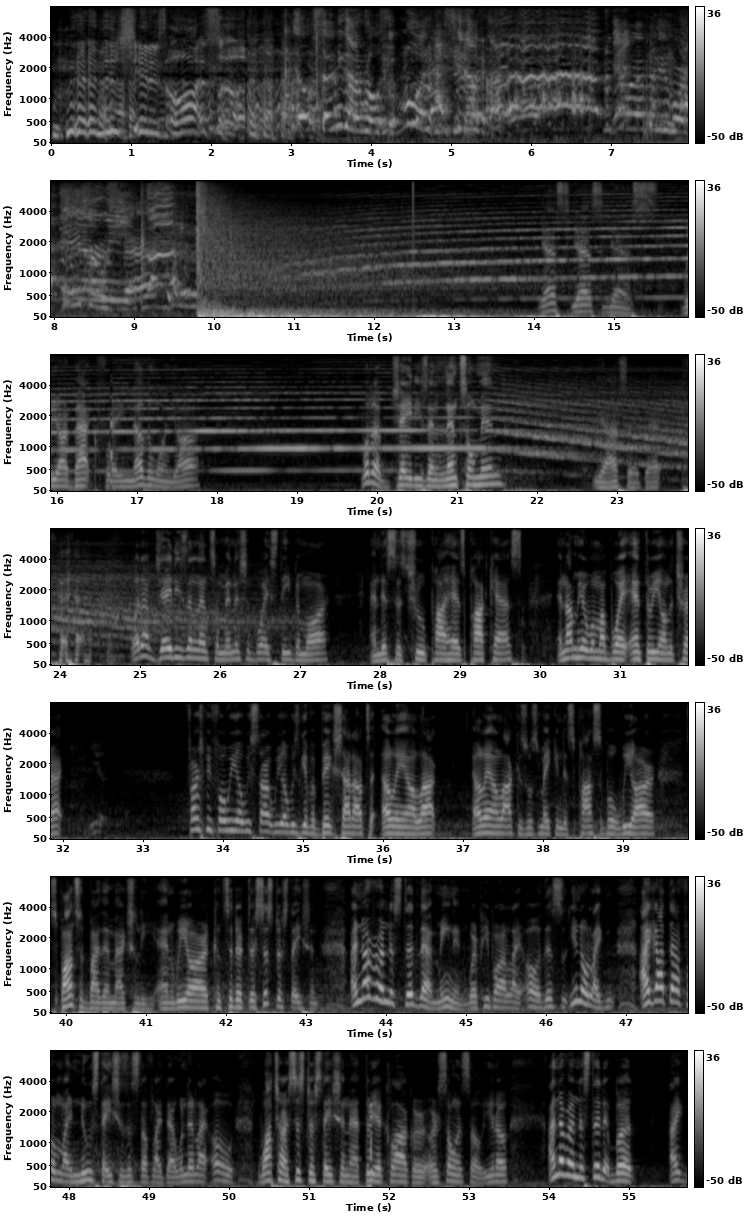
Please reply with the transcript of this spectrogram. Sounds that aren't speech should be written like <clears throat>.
Man, this shit is awesome. Yo, son, you gotta roll some more of that shit <laughs> outside. I don't have any more papers, man. Yes, yes, yes. We are back for another one, y'all. What up, JDs and Lentilmen? Yeah, I said that. <laughs> what up, JDs and Lentilmen? It's your boy Steve DeMar, and this is True Potheads Podcast. And I'm here with my boy N3 on the track. First, before we always start, we always give a big shout out to LA Unlock. LA Unlock is what's making this possible. We are sponsored by them actually, and we are considered their sister station. I never understood that meaning where people are like, "Oh, this," you know, like I got that from like news stations and stuff like that when they're like, "Oh, watch our sister station at three o'clock or or so and so." You know, I never understood it, but I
